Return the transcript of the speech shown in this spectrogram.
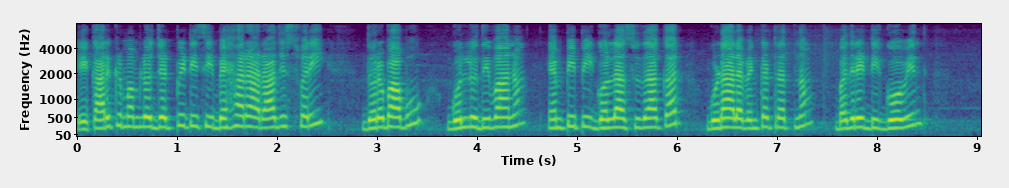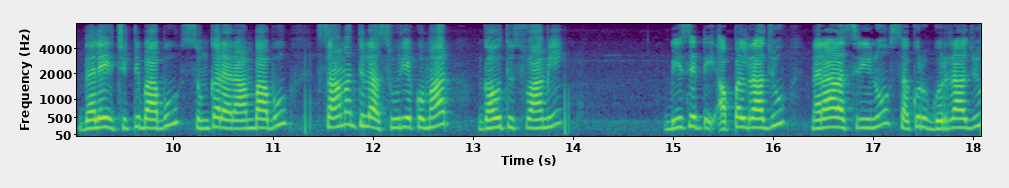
ఈ కార్యక్రమంలో జడ్పీటీసీ బెహారా రాజేశ్వరి దొరబాబు గొల్లు దివానం ఎంపీపీ గొల్లా సుధాకర్ గుడాల వెంకటరత్నం బదిరెడ్డి గోవింద్ దలే చిట్టిబాబు సుంకర రాంబాబు సామంతుల సూర్యకుమార్ గౌతు స్వామి బీసెట్టి అప్పలరాజు నరాల శ్రీను సకురు గుర్రాజు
